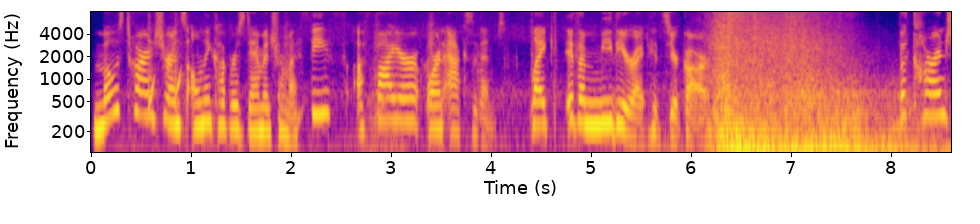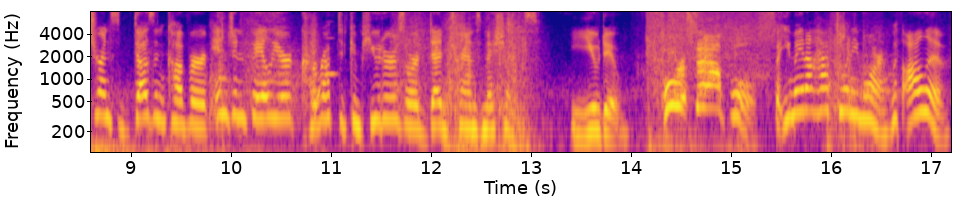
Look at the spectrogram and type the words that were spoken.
Most car insurance only covers damage from a thief, a fire, or an accident. Like if a meteorite hits your car. But car insurance doesn't cover engine failure, corrupted computers, or dead transmissions. You do. Forced apples! But you may not have to anymore with Olive.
